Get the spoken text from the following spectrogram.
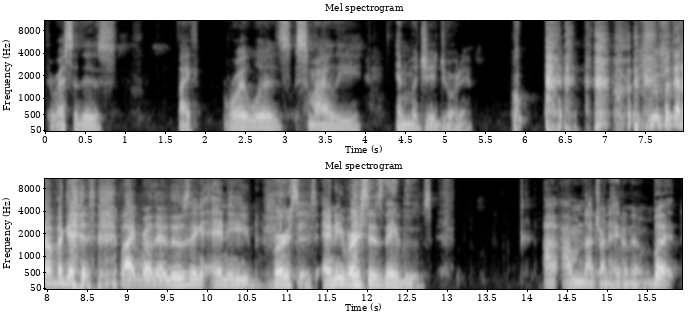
the rest of this, like Roy Woods, Smiley, and Majid Jordan. Put that up against like bro, they're losing any verses. Any verses they lose. I, I'm not trying to hate on them but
